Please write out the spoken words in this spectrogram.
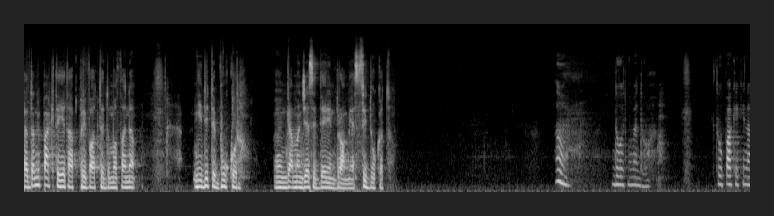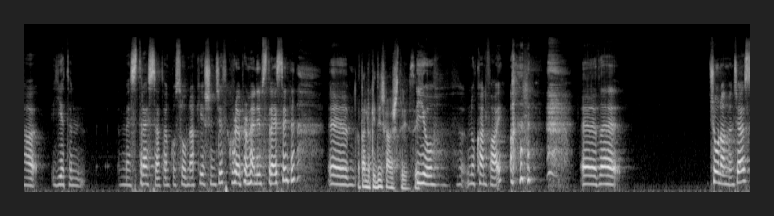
Edhe një pak te jeta private, domethënë, një ditë e bukur nga mëngjesi deri në mbramje, si duket? Oh, duhet me u mendu. Këtu pak e kena jetën me stres, ata në Kosovë na keshin gjithë, kur e përmendim stresin. Ata nuk e dinë çka është stres, e? Jo, nuk kanë faj. Edhe çona në mëngjes,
